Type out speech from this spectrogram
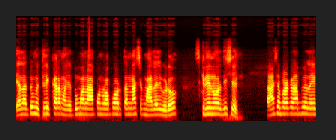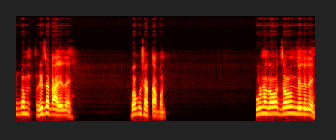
त्याला तुम्ही क्लिक करा. म्हणजे तुम्हाला आपण रोपावर तणनाशक मारलेला व्हिडिओ स्क्रीनवर दिसेल. तर अशा प्रकारे आपल्याला एकदम रिझल्ट आलेला आहे. बघू शकता आपण. पूर्ण गवत जळून गेलेलं आहे.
